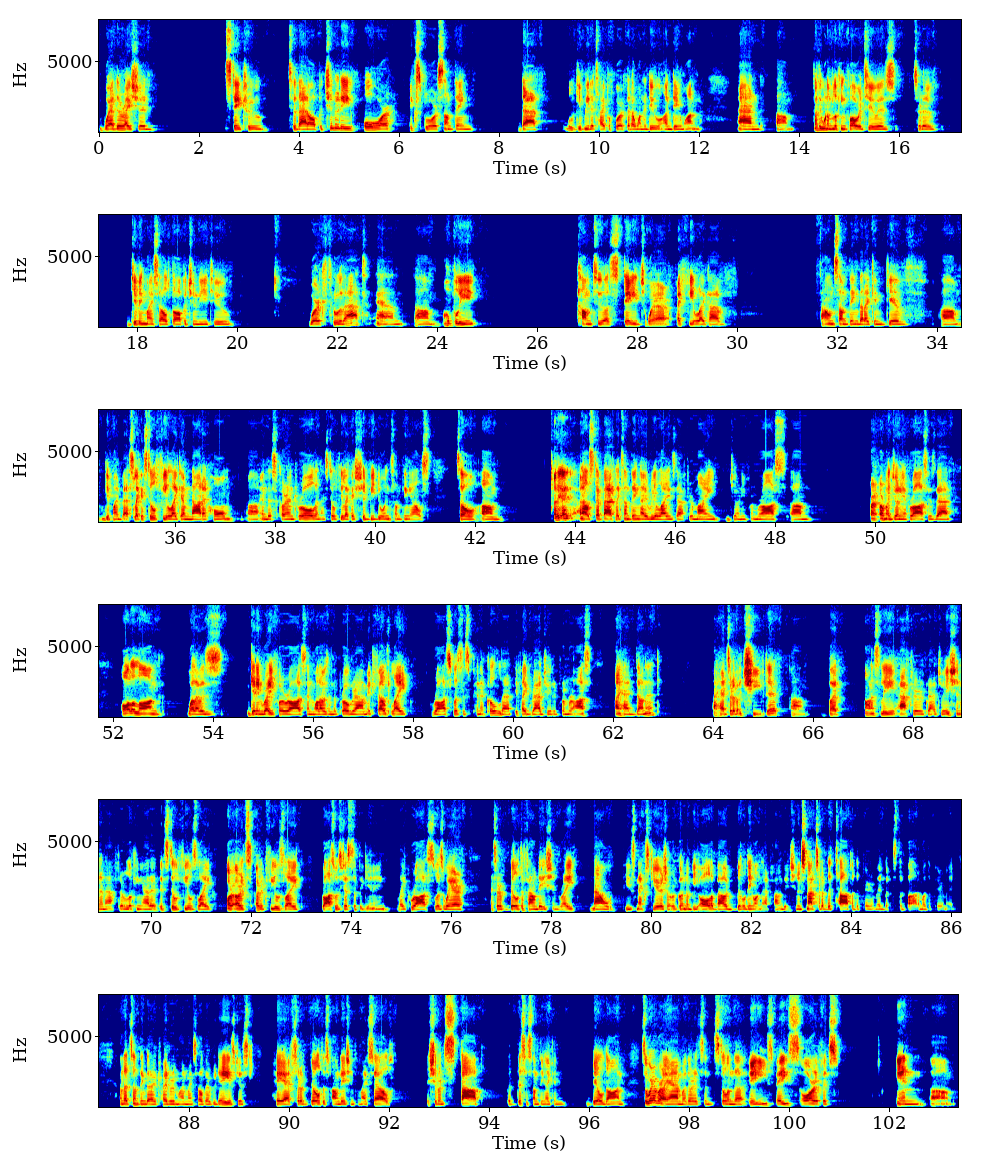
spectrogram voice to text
whether I should stay true to that opportunity or explore something that will give me the type of work that I want to do on day one. And um, I think what I'm looking forward to is sort of giving myself the opportunity to work through that and um, hopefully come to a stage where I feel like I've found something that I can give um, give my best. Like I still feel like I'm not at home uh, in this current role, and I still feel like I should be doing something else. So um, I think, I, and I'll step back. Like something I realized after my journey from Ross, um, or, or my journey at Ross, is that all along, while I was getting ready for Ross and while I was in the program, it felt like Ross was this pinnacle that if I graduated from Ross, I had done it. I had sort of achieved it. Um, but honestly, after graduation and after looking at it, it still feels like, or, or, it's, or it feels like Ross was just the beginning. Like Ross was where I sort of built a foundation, right? Now, these next years are going to be all about building on that foundation. It's not sort of the top of the pyramid, but it's the bottom of the pyramid. And that's something that I try to remind myself every day is just, hey, I've sort of built this foundation for myself. I shouldn't stop, but this is something I can build on. So wherever I am, whether it's in, still in the AE space or if it's in um,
